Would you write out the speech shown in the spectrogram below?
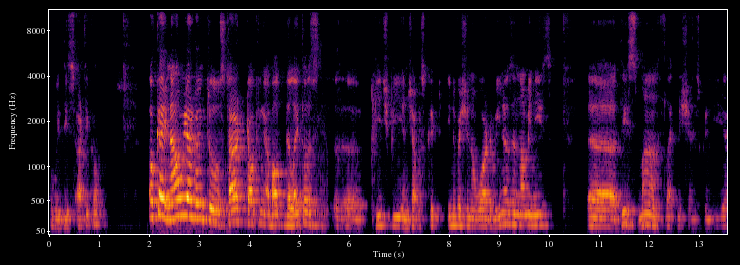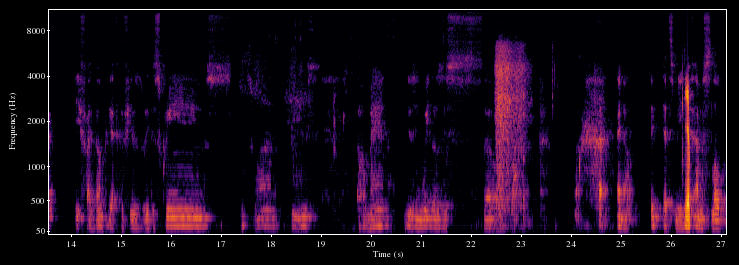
with this article. Okay, now we are going to start talking about the latest uh, PHP and JavaScript Innovation Award winners and nominees uh, this month, let me share the screen here. If I don't get confused with the screens, this one is, oh man, using Windows is so, uh, I know, it, that's me, yep. I'm slow.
